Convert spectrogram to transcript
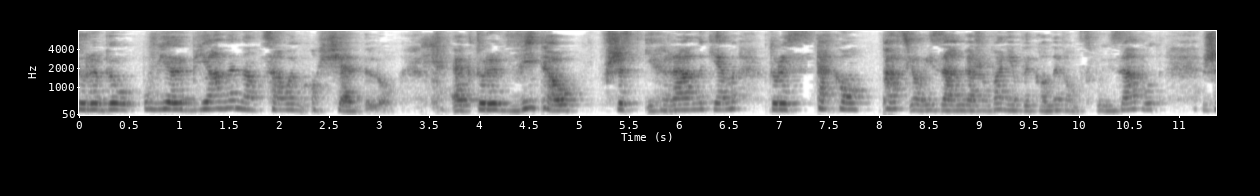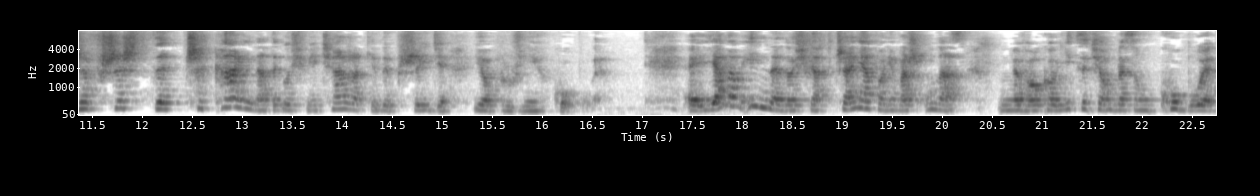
który był uwielbiany na całym osiedlu, e, który witał wszystkich rankiem, który z taką pasją i zaangażowaniem wykonywał swój zawód, że wszyscy czekali na tego śmieciarza, kiedy przyjdzie i opróżni ich kubły. E, Ja mam inne doświadczenia, ponieważ u nas w okolicy ciągle są kubły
